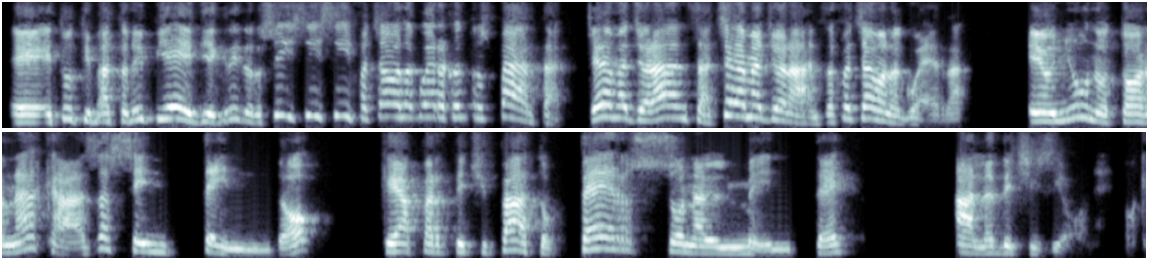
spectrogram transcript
E, e, tutti battono i piedi e gridano: Sì, sì, sì, facciamo la guerra contro Sparta. C'è la maggioranza, c'è la maggioranza, facciamo la guerra. E ognuno torna a casa sentendo che ha partecipato personalmente alla decisione. Ok?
